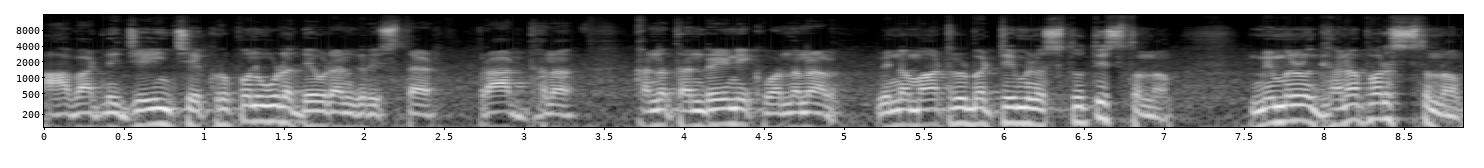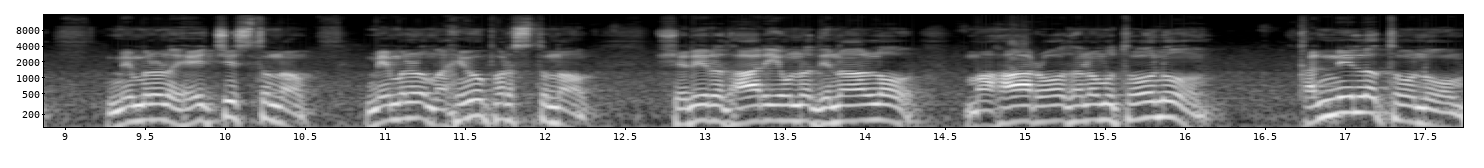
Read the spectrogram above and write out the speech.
ఆ వాటిని జయించే కృపను కూడా దేవుడు అనుగ్రహిస్తాడు. ప్రార్థన. కన్న తండ్రి నీకు వందనాలు. విన్న మాటలు బట్టి మేము స్తుతిస్తున్నాం. మిమ్మల్ని ఘనపరుస్తున్నాం. మిమ్మల్ని హెచ్చిస్తున్నాం. మిమ్మల్ని మహిమపరుస్తున్నాం. శరీరధారి ఉన్న దినాల్లో మహారోధనముతోనూ కన్నీళ్ళతోనూ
